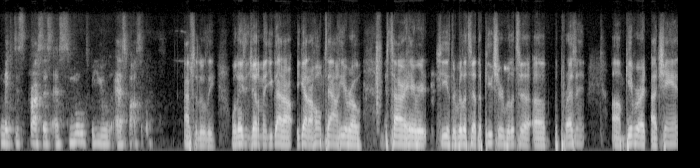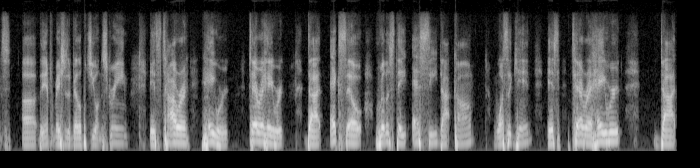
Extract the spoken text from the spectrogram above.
Make this process as smooth for you as possible. Absolutely. Well, ladies and gentlemen, you got our you got our hometown hero, Miss Tyra Heyward. She is the realtor of the future, realtor of the present. Um, give her a, a chance. Uh, the information is available to you on the screen. It's Tyra Heyward, Tara Heyward dot xlrealestatesc.com. Once again, it's Tara Heyward dot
